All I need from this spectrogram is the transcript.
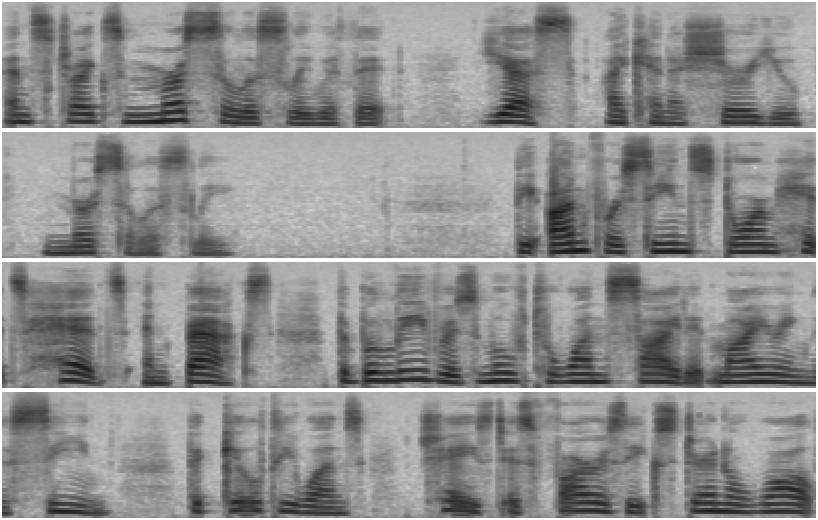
and strikes mercilessly with it. Yes, I can assure you, mercilessly. The unforeseen storm hits heads and backs. The believers move to one side, admiring the scene. The guilty ones, chased as far as the external wall,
